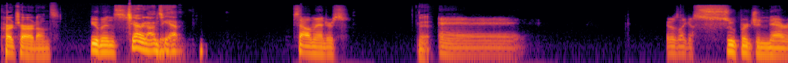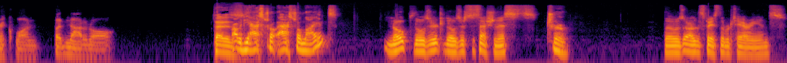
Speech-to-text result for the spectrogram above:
Carcharodons. Humans. Charodons, yeah. Salamanders. Yeah. And it was like a super generic one, but not at all. That is probably the Astro Astro Lions. Nope, those are those are secessionists. True. Those are the space libertarians.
